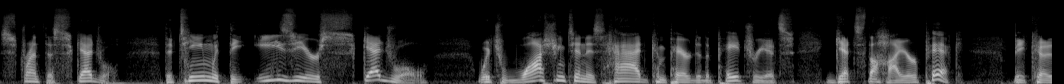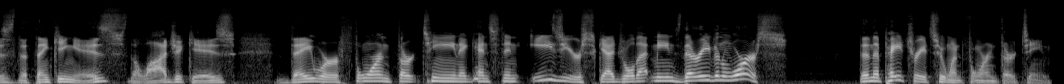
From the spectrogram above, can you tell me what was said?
strength of schedule. The team with the easier schedule, which Washington has had compared to the Patriots, gets the higher pick because the thinking is, the logic is, they were 4 and 13 against an easier schedule. That means they're even worse than the Patriots who went 4 and 13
